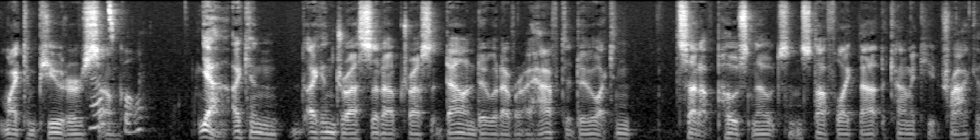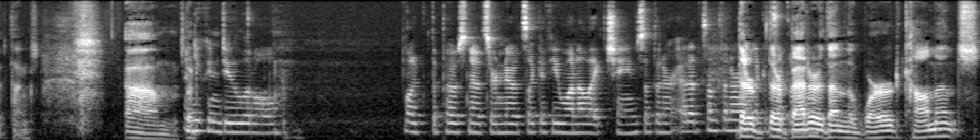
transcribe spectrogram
my computer. So that's cool. yeah, I can I can dress it up, dress it down, do whatever I have to do. I can set up post notes and stuff like that to kind of keep track of things. Um, and you can do little like the post notes or notes, like if you want to like change something or edit something. Or they're like, they're better little- than the word comments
